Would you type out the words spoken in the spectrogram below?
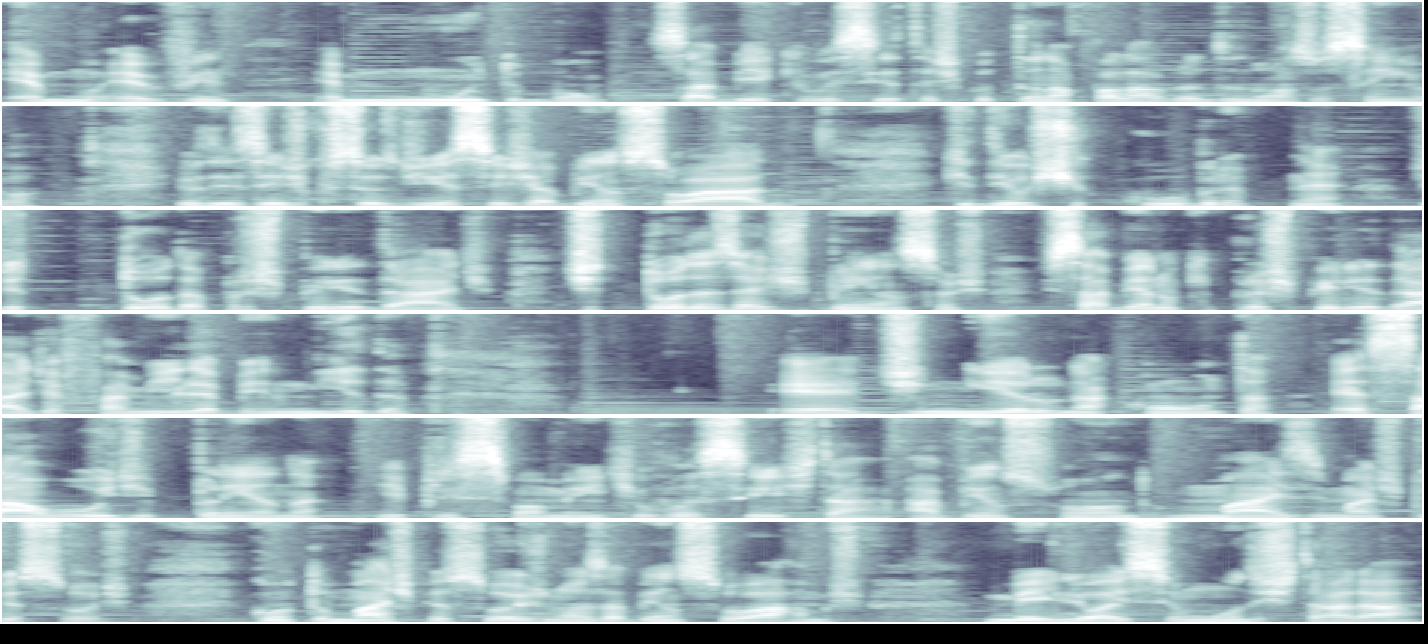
é, é, é muito bom saber que você está escutando a palavra do nosso Senhor. Eu desejo que o seu dia seja abençoado, que Deus te cubra né, de toda a prosperidade, de todas as bênçãos, sabendo que prosperidade é família bem-vinda, é dinheiro na conta, é saúde plena e principalmente você está abençoando mais e mais pessoas. Quanto mais pessoas nós abençoarmos, melhor esse mundo estará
